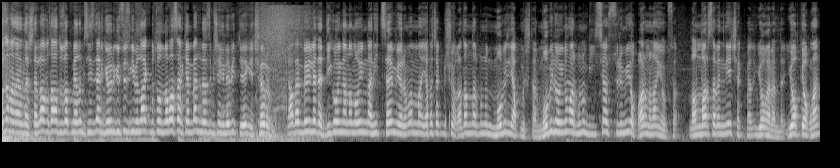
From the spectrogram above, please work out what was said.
O zaman arkadaşlar lafı daha da uzatmayalım. Sizler görgüsüz gibi like butonuna basarken ben de hızlı bir şekilde videoya geçiyorum. Ya ben böyle de dig oynanan oyunlar hiç sevmiyorum ama yapacak bir şey yok. Adamlar bunu mobil yapmışlar. Mobil oyunu var bunun bilgisayar sürümü yok. Var mı lan yoksa? Lan varsa ben niye çekmedim? Yok herhalde. Yok yok lan.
